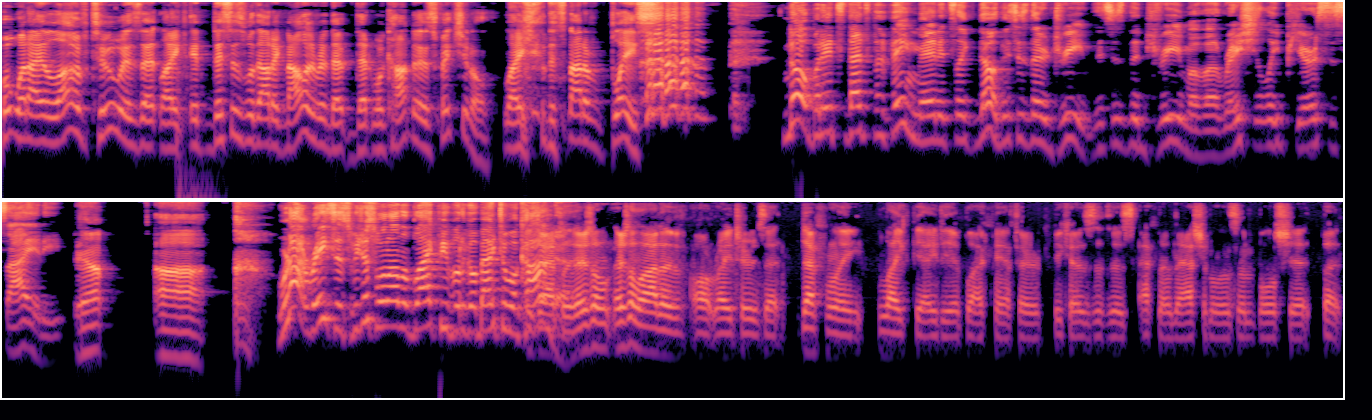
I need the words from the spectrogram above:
But what I love too is that like it, this is without acknowledgement that that Wakanda is fictional. Like it's not a place. no, but it's that's the thing, man. It's like no, this is their dream. This is the dream of a racially pure society. yep. Uh, We're not racist. We just want all the black people to go back to Wakanda. Exactly. There's a there's a lot of alt righters that definitely like the idea of Black Panther because of this ethno nationalism bullshit. But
